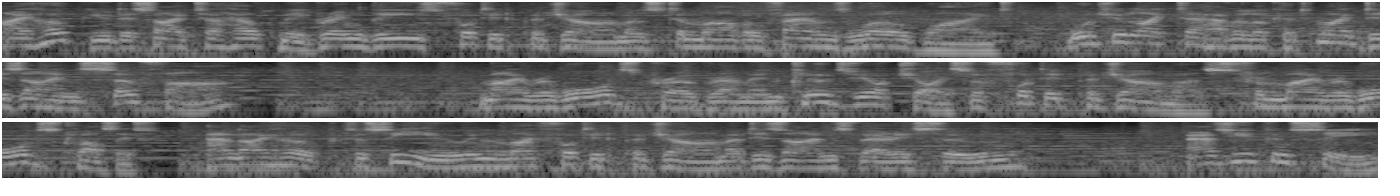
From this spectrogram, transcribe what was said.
I hope you decide to help me bring these footed pajamas to Marvel fans worldwide. Would you like to have a look at my designs so far? My rewards program includes your choice of footed pajamas from my rewards closet, and I hope to see you in my footed pajama designs very soon. As you can see,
